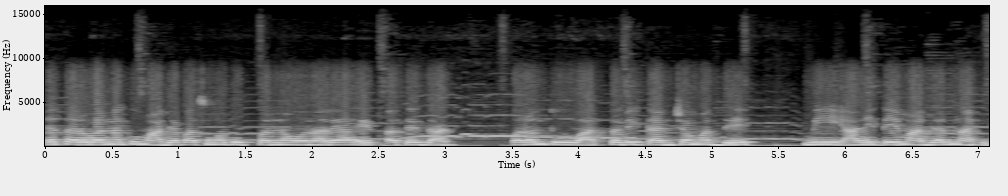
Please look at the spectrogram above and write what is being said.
त्या सर्वांना तू माझ्यापासूनच उत्पन्न होणारे आहेत असे जाण. परंतु वास्तविक त्यांच्यामध्ये मी आणि ते माझ्यात नाही.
